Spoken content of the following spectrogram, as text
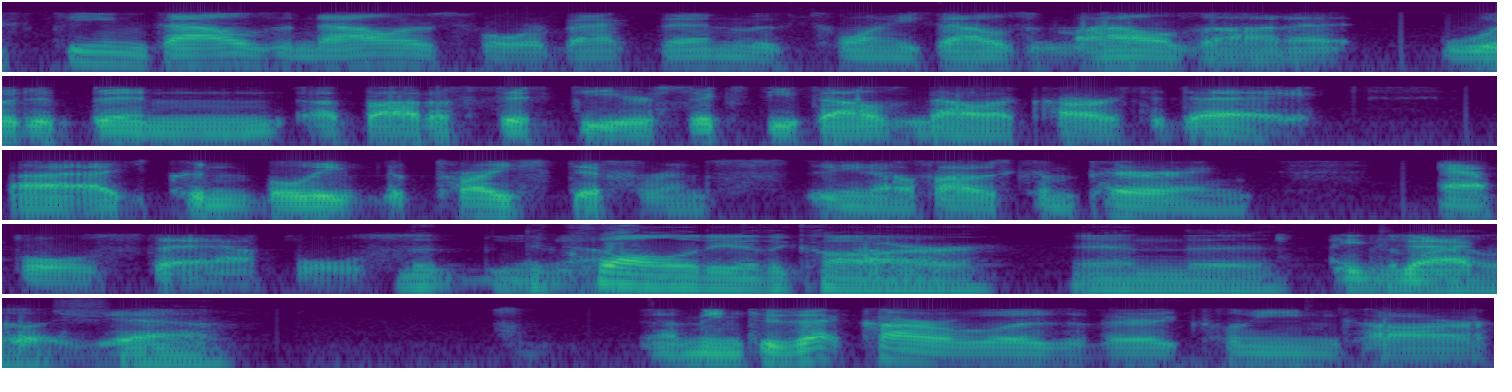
fifteen thousand dollars for back then with twenty thousand miles on it would have been about a fifty or sixty thousand dollar car today. Uh, I couldn't believe the price difference. You know, if I was comparing apples to apples, the, the quality of the car uh, and the exactly, the yeah. yeah. I mean, because that car was a very clean car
